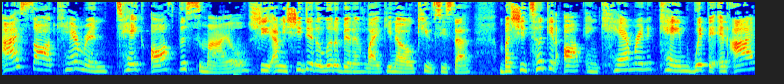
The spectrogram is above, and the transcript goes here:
I saw Cameron take off the smile. She, I mean, she did a little bit of like, you know, cutesy stuff, but she took it off and Cameron came with it. And I,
